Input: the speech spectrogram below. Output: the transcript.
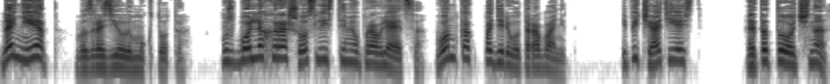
«Да нет», — возразил ему кто-то. «Уж больно хорошо с листьями управляется. Вон как по дереву тарабанит. И печать есть». «Это точно.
